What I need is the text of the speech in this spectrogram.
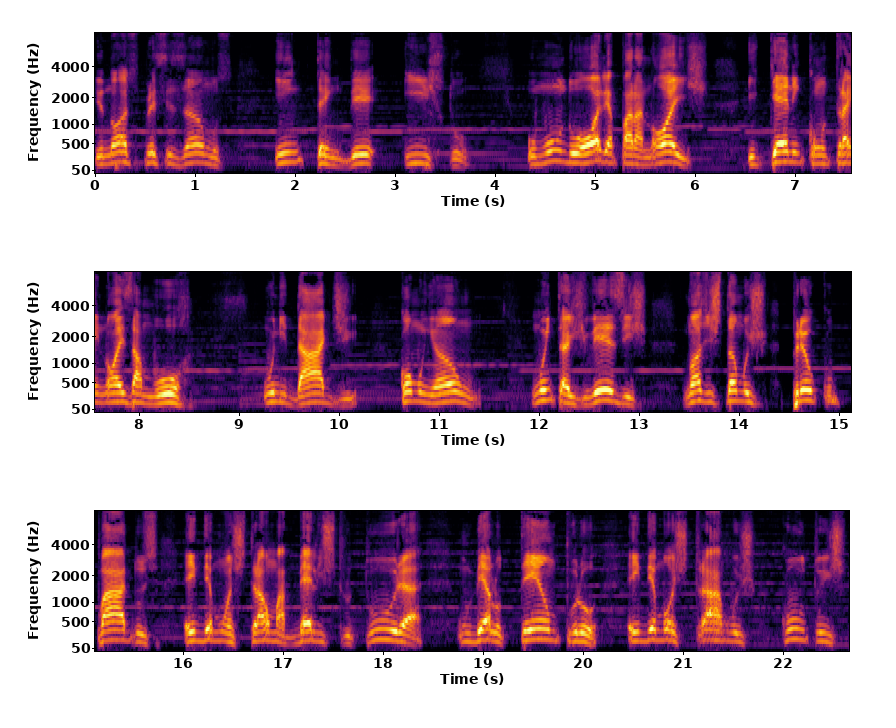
E nós precisamos entender isto. O mundo olha para nós e quer encontrar em nós amor, unidade, comunhão. Muitas vezes nós estamos preocupados em demonstrar uma bela estrutura, um belo templo, em demonstrarmos cultos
